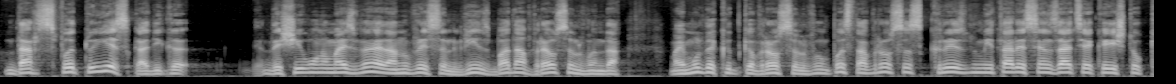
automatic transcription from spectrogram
Dar sfătuiesc, adică, deși unul mai zice, dar nu vrei să-l vinzi, ba da, vreau să-l vând, dar mai mult decât că vreau să-l vând pe ăsta, vreau să-ți creezi dumitare senzația că ești ok.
